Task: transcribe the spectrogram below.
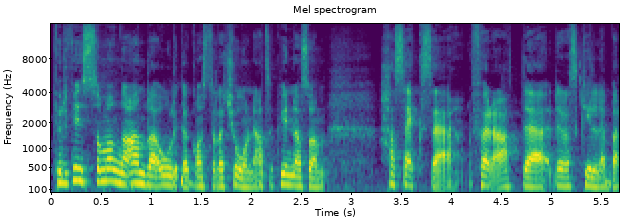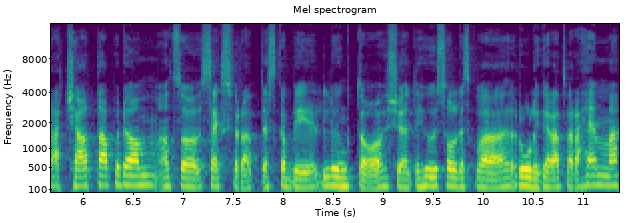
För det finns så många andra olika konstellationer, alltså kvinnor som ha sex för att eh, deras kille bara tjatar på dem, alltså sex för att det ska bli lugnt och skönt i hushållet, det ska vara roligare att vara hemma,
